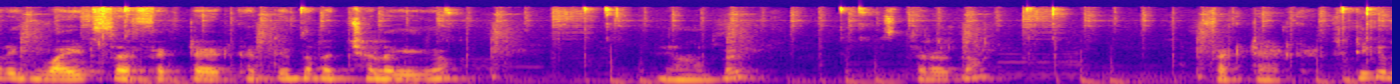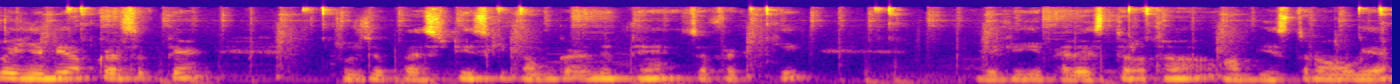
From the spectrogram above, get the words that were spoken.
और एक वाइट सा इफ़ेक्ट ऐड करते हैं तो अच्छा लगेगा। यहाँ पर इस तरह का इफ़ेक्ट ऐड करते हैं। ठीक है तो ये भी आप कर सकते हैं। थोड़ी सी कैपेसिटी इसकी कम कर देते हैं इस इफ़ेक्ट की। देखिए, ये पहले इस तरह था, अब इस तरह हो गया।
